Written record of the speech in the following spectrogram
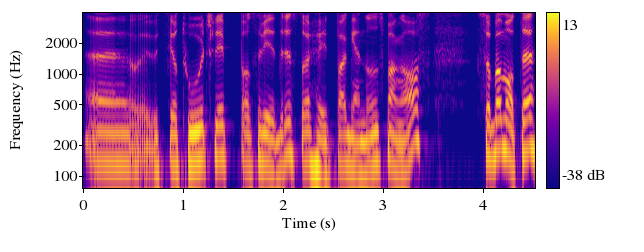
Eh, CO2-utslipp osv. står høyt på agendaen hos mange av oss. Så på en måte,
